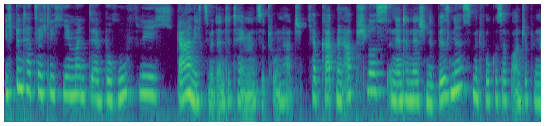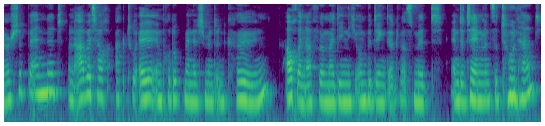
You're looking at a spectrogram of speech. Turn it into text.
Ich bin tatsächlich jemand, der beruflich gar nichts mit Entertainment zu tun hat. Ich habe gerade meinen Abschluss in International Business mit Fokus auf Entrepreneurship beendet und arbeite auch aktuell im Produktmanagement in Köln auch in einer Firma, die nicht unbedingt etwas mit Entertainment zu tun hat.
